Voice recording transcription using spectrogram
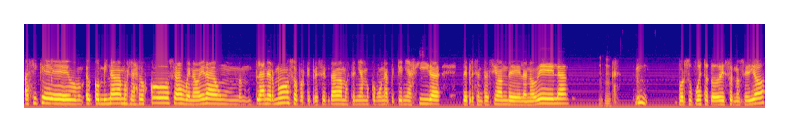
Así que eh, combinábamos las dos cosas, bueno, era un plan hermoso porque presentábamos, teníamos como una pequeña gira de presentación de la novela. Por supuesto todo eso no se dio,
